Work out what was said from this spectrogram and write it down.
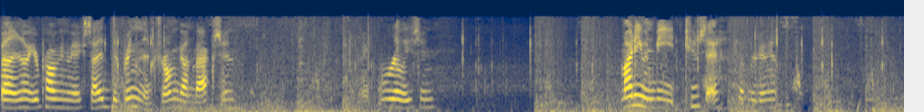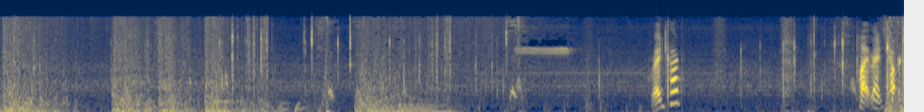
but I know you're probably going to be excited. They're bringing the drum gun back soon. Like, really soon. Might even be Tuesday if we're doing it. Red card? White red card.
